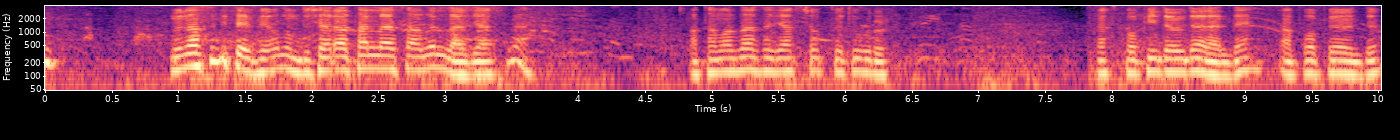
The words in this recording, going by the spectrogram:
Bu nasıl bir tepe oğlum? Dışarı atarlarsa alırlar Jax'ı da. Atamazlarsa Jax çok kötü vurur. Jax Poppy'yi dövdü herhalde. Ha Poppy öldü.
